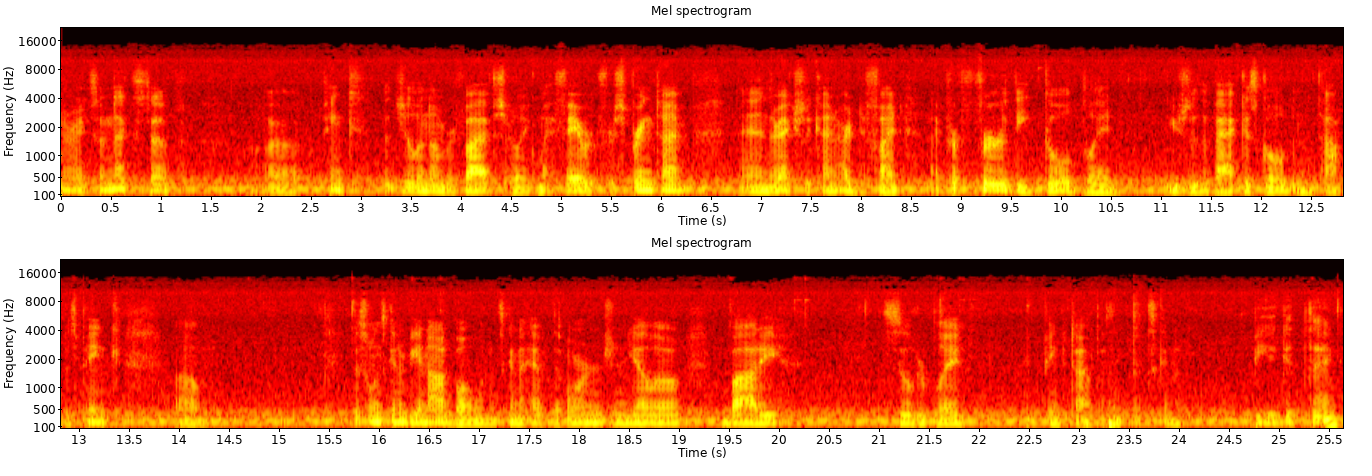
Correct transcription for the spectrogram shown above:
Alright, so next up, uh, pink Aglia number 5s are like my favorite for springtime and they're actually kind of hard to find. I prefer the gold blade. Usually the back is gold and the top is pink. Um, this one's going to be an oddball one. It's going to have the orange and yellow body, silver blade, and pink top. I think that's going to be a good thing.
